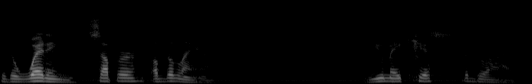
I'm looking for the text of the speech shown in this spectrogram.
to the wedding supper of the Lamb. You may kiss the bride.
